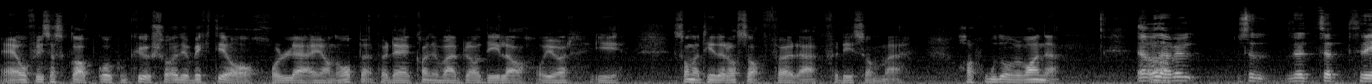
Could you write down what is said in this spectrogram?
eh, og flyselskap går konkurs, så er det jo viktig å holde øynene åpne. For det kan jo være bra dealer å gjøre i sånne tider også, for, eh, for de som har hodet over vannet. Ja, og det er vel slett tre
